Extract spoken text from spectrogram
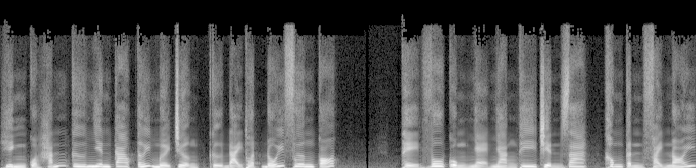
Hình của hắn cư nhiên cao tới 10 trượng, cử đại thuật đối phương có. Thể vô cùng nhẹ nhàng thi triển ra, không cần phải nói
